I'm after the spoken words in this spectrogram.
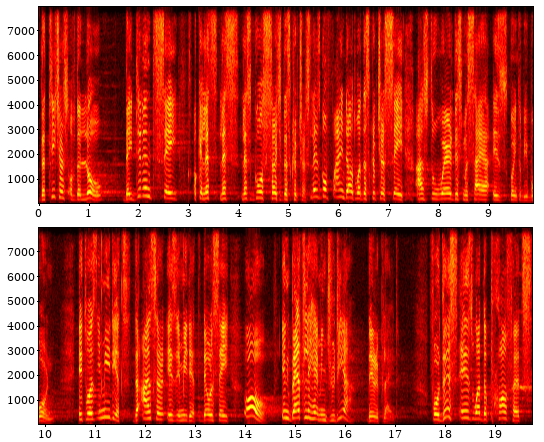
the teachers of the law, they didn't say, okay, let's, let's, let's go search the scriptures. Let's go find out what the scriptures say as to where this Messiah is going to be born. It was immediate. The answer is immediate. They will say, oh, in Bethlehem in Judea, they replied. For this is what the prophets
